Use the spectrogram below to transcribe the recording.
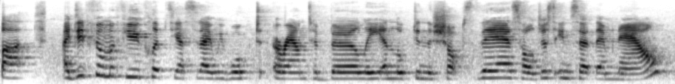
but I did film a few clips yesterday. We walked around to Burleigh and looked in the shops there, so I'll just insert them now.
